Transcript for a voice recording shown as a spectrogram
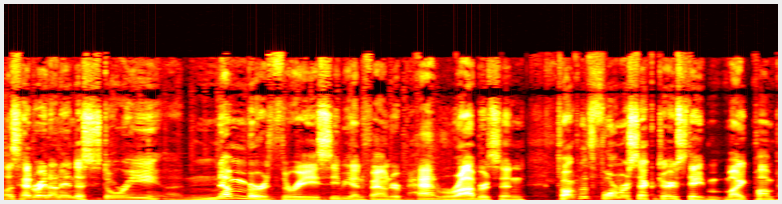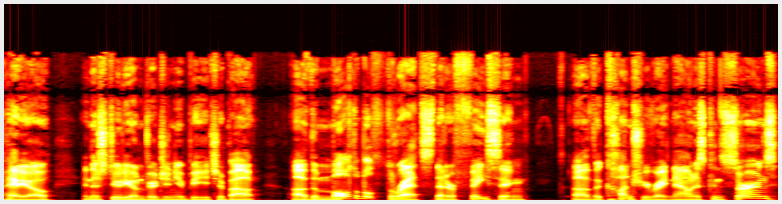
let's head right on into story uh, number three. CBN founder Pat Robertson talked with former Secretary of State Mike Pompeo in their studio in Virginia Beach about uh, the multiple threats that are facing uh, the country right now and his concerns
